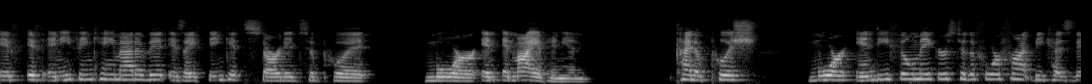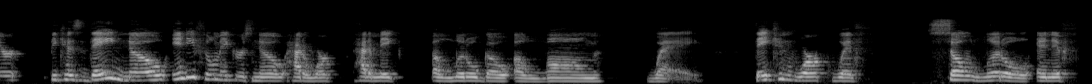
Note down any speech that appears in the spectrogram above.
if if anything came out of it is I think it started to put more in in my opinion kind of push more indie filmmakers to the forefront because they're because they know indie filmmakers know how to work how to make a little go a long way. They can work with so little and if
